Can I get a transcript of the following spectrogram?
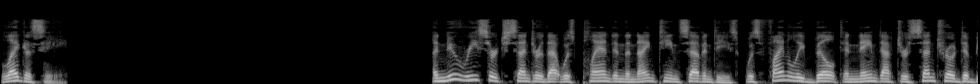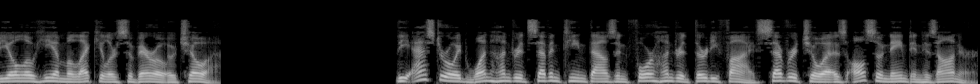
Legacy A new research center that was planned in the 1970s, was finally built and named after Centro de Biología Molecular Severo Ochoa. The asteroid 117435 Severochoa is also named in his honor.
